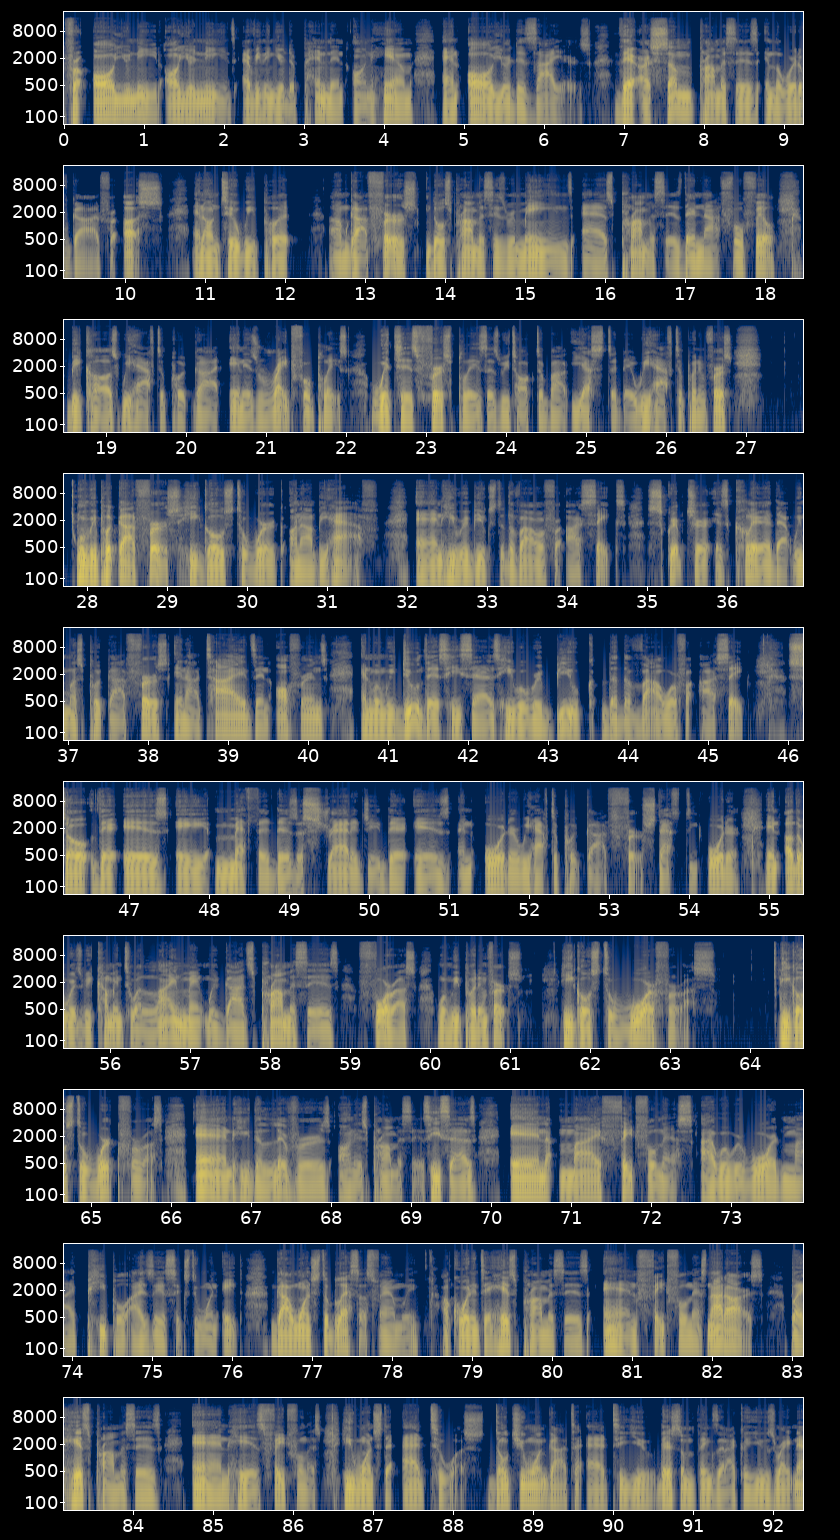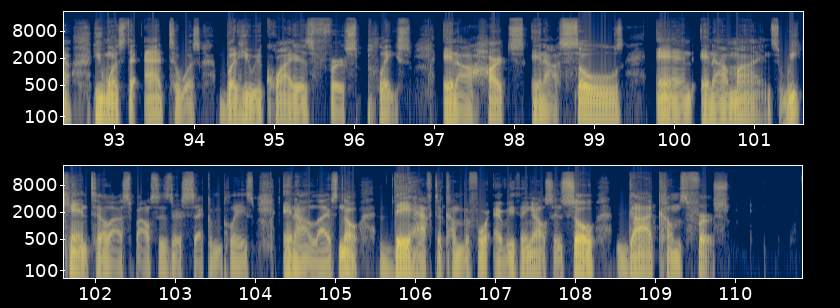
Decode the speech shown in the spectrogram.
for all you need, all your needs, everything you're dependent on Him and all your desires. There are some promises in the Word of God for us. And until we put um, God first, those promises remains as promises. They're not fulfilled because we have to put God in his rightful place, which is first place, as we talked about yesterday. We have to put him first when we put God first, he goes to work on our behalf and he rebukes the devourer for our sakes. Scripture is clear that we must put God first in our tithes and offerings. And when we do this, he says he will rebuke the devourer for our sake. So there is a method, there's a strategy, there is an order. We have to put God first. That's the order. In other words, we come into alignment with God's promises for us when we put Him first. He goes to war for us. He goes to work for us and he delivers on his promises. He says, In my faithfulness, I will reward my people. Isaiah 61 8. God wants to bless us, family, according to his promises and faithfulness, not ours, but his promises and his faithfulness. He wants to add to us. Don't you want God to add to you? There's some things that I could use right now. He wants to add to us, but he requires first place in our hearts, in our souls, and in our minds. We can't tell our spouses their second place in our lives. No, they have to come before everything else. And so God comes first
